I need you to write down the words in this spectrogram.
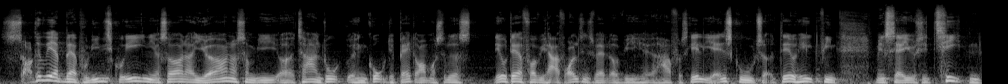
Så kan vi være politisk uenige, og så er der hjørner, som vi og tager en, god, en god debat om osv. Det er jo derfor, vi har folketingsvalg, og vi har forskellige anskuelser, og det er jo helt fint. Men seriøsiteten,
